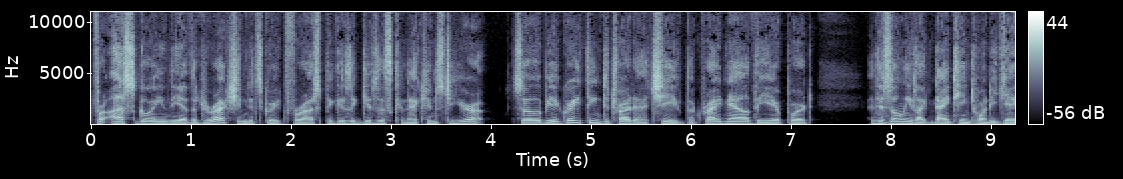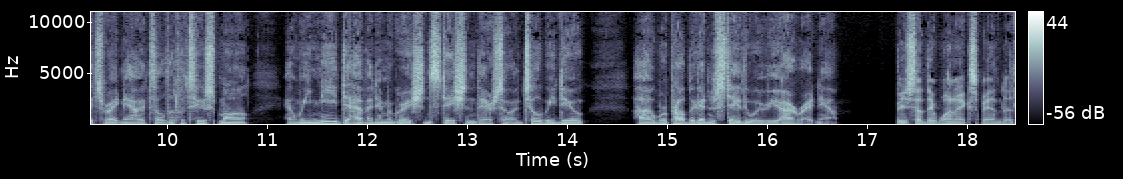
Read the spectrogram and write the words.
for us going the other direction, it's great for us because it gives us connections to Europe. So it would be a great thing to try to achieve. But right now, the airport, there's only like 19, 20 gates right now. It's a little too small, and we need to have an immigration station there. So until we do, uh, we're probably going to stay the way we are right now. But you said they want to expand it.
